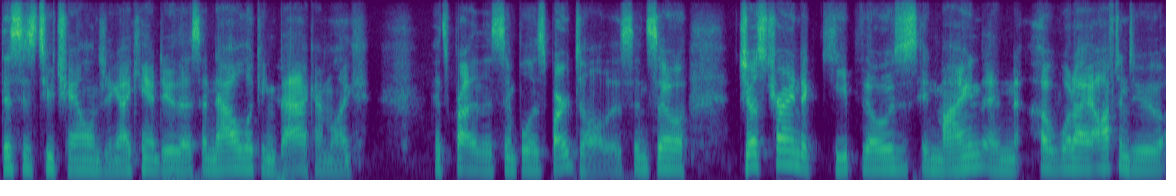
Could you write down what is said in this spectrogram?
"This is too challenging. I can't do this." And now looking back, I'm like, it's probably the simplest part to all this. And so just trying to keep those in mind. And uh, what I often do,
